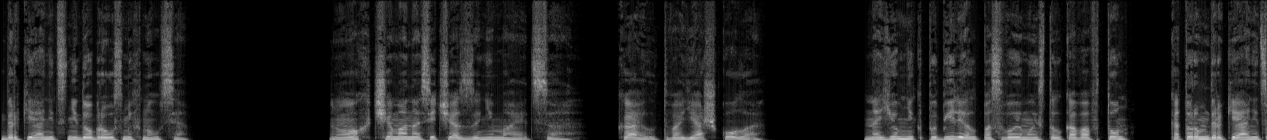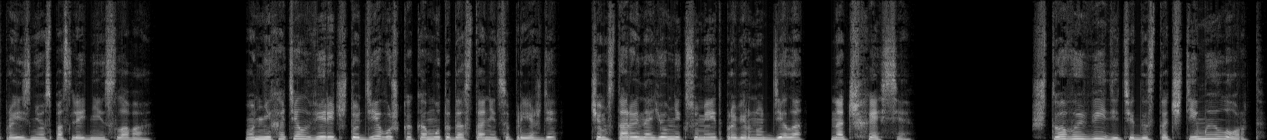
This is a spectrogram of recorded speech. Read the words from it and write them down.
Даркианец недобро усмехнулся. «Ох, чем она сейчас занимается. Кайл, твоя школа». Наемник побелел, по-своему истолковав тон, которым дракианец произнес последние слова. Он не хотел верить, что девушка кому-то достанется прежде, чем старый наемник сумеет провернуть дело на Чхесе. «Что вы видите, досточтимый лорд?»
